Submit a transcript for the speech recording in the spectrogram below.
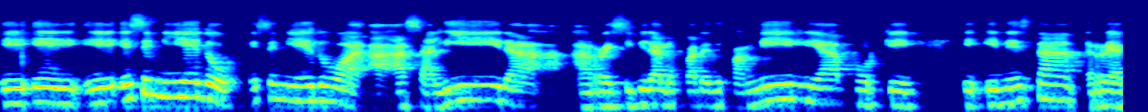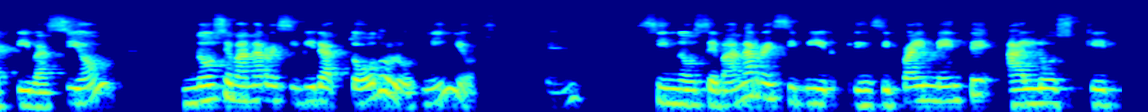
Eh, ese miedo, ese miedo a, salir, a, recibir a los padres de familia, porque en esta reactivación no se van a recibir a todos los niños sino se van a recibir principalmente a los que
